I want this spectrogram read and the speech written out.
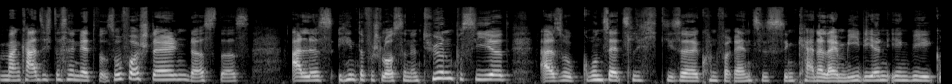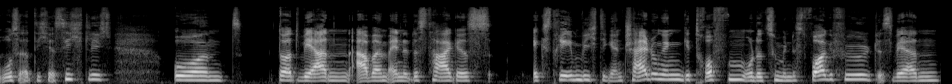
man kann sich das in etwa so vorstellen, dass das alles hinter verschlossenen Türen passiert. Also grundsätzlich diese Konferenz ist in keinerlei Medien irgendwie großartig ersichtlich. Und dort werden aber am Ende des Tages extrem wichtige Entscheidungen getroffen oder zumindest vorgefühlt. Es werden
